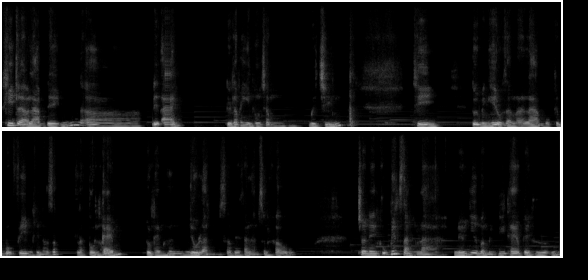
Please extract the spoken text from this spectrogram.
Khi là làm đến uh, điện ảnh từ năm 2019 thì tụi mình hiểu rằng là làm một cái bộ phim thì nó rất là tốn kém tốn kém hơn nhiều lần so với cả làm sân khấu. Cho nên cũng biết rằng là nếu như mà mình đi theo cái hướng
